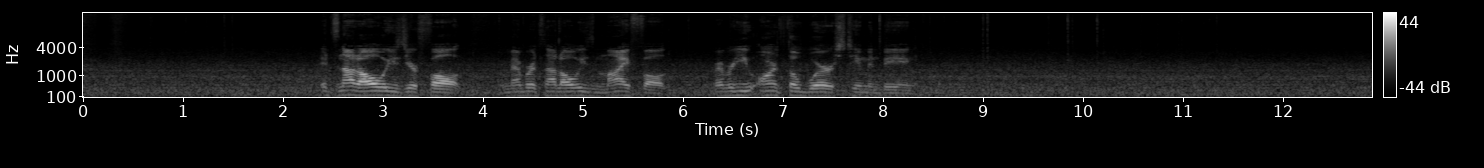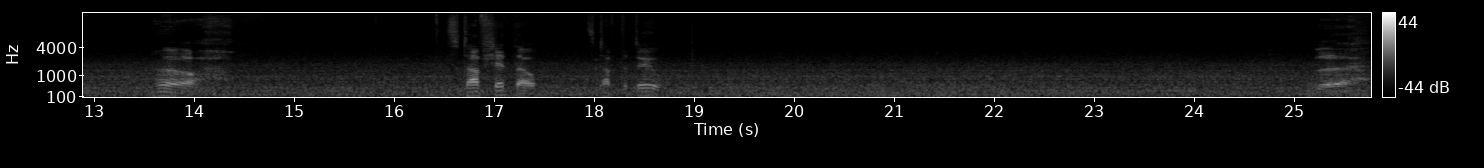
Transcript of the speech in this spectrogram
it's not always your fault. Remember, it's not always my fault. Remember, you aren't the worst human being. Ugh. It's tough shit, though. It's tough to do. Blech.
